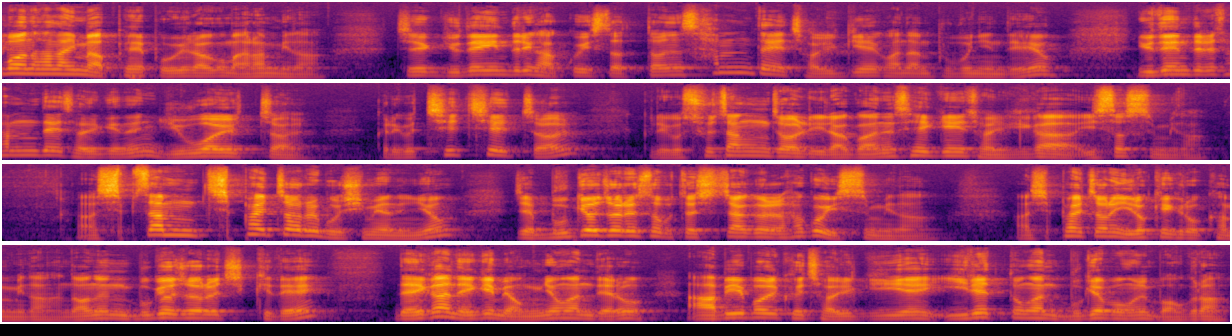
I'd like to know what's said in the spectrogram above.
번 하나님 앞에 보이라고 말합니다. 즉 유대인들이 갖고 있었던 3대 절기에 관한 부분인데요. 유대인들의 3대 절기는 유월절, 그리고 칠칠절, 그리고 수장절이라고 하는 세 개의 절기가 있었습니다. 아, 13, 18절을 보시면은요. 이제 무교절에서부터 시작을 하고 있습니다. 아, 18절은 이렇게 기록합니다. 너는 무교절을 지키되 내가 내게 명령한 대로 아비벌 그 절기에 이래 동안 무교봉을 먹으라.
